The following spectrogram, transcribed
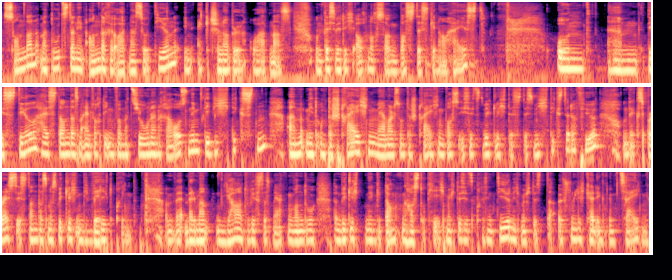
sondern man tut es dann in andere Ordner sortieren, in Actionable Ordners. Und das werde ich auch noch sagen, was das genau heißt. Und ähm, Distill heißt dann, dass man einfach die Informationen rausnimmt, die wichtigsten, ähm, mit unterstreichen, mehrmals unterstreichen, was ist jetzt wirklich das, das Wichtigste dafür. Und Express ist dann, dass man es wirklich in die Welt bringt. Weil, weil man, ja, du wirst das merken, wenn du dann wirklich den Gedanken hast, okay, ich möchte es jetzt präsentieren, ich möchte es der Öffentlichkeit irgendwem zeigen,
